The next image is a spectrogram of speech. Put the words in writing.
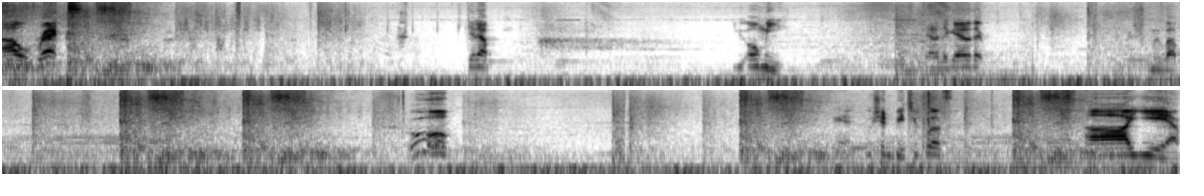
Oh, Wrex. Get up. You owe me. Get out of there, get out of there. Move up. Ooh! Yeah, we shouldn't be too close. Aw, yeah.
